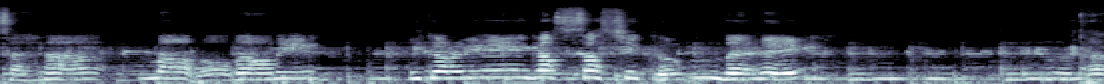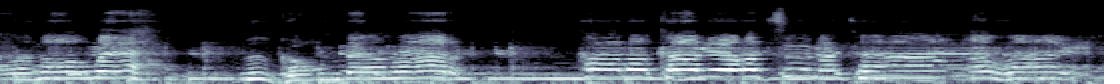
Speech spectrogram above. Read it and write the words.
さな窓に光が差し込んで床の上無言である葉の影は冷たい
